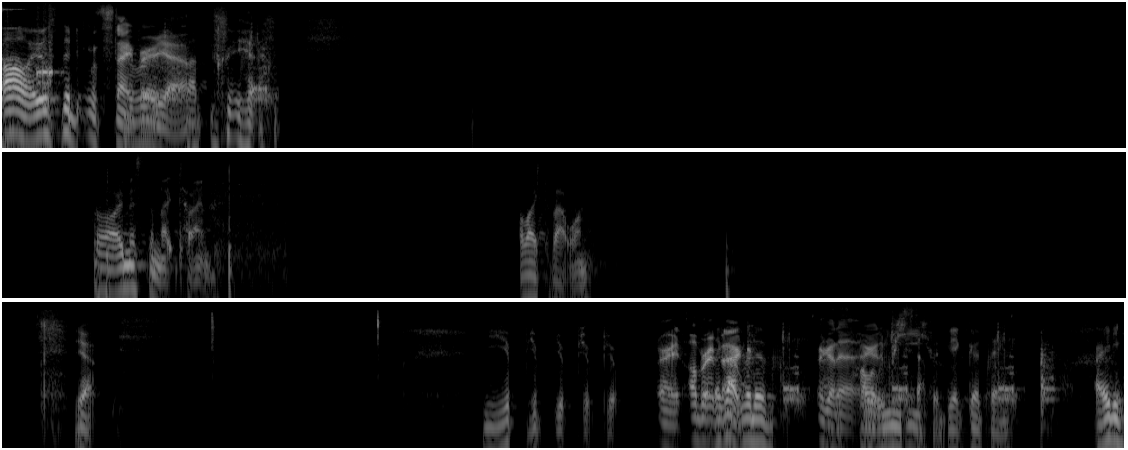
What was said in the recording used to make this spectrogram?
Oh, it was the With sniper, yeah. yeah. Oh, I missed the nighttime. I liked that one. Yeah. Yep, yep, yep, yep, yep. All right, I'll be right They back. got rid of I gotta, I gotta Halloween pee. stuff. Would be a good thing. Alrighty.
